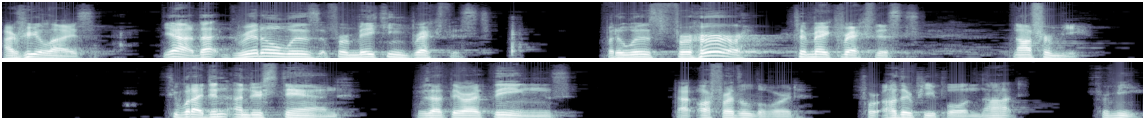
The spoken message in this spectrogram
I realized, yeah, that griddle was for making breakfast. But it was for her to make breakfast, not for me. See, what I didn't understand was that there are things that are for the Lord, for other people, not for me.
